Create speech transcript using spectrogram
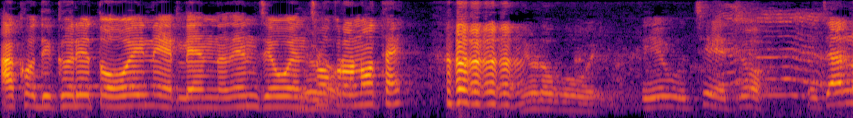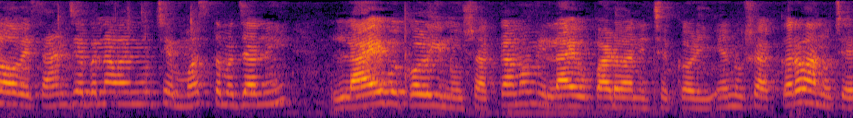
આખો દી ઘરે તો હોય ને એટલે એને એને જેવો એને છોકરો ન થાય. એવું છે, જો. તો ચાલો હવે સાંજે બનાવવાનું છે, મસ્ત મજાની લાઈવ કળીનું શાક. કા મમ્મી, લાઈવ પાડવાની છે કળી. એનું શાક કરવાનું છે.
